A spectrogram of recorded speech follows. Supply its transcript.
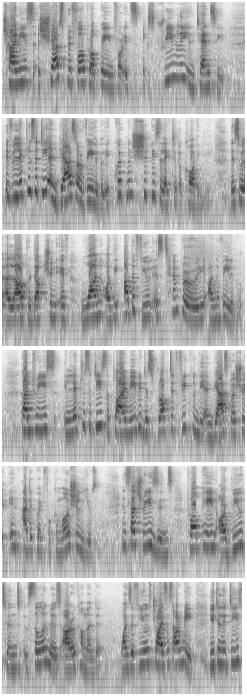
Chinese chefs prefer propane for its extremely intense heat. If electricity and gas are available, equipment should be selected accordingly. This will allow production if one or the other fuel is temporarily unavailable. Countries' electricity supply may be disrupted frequently and gas pressure inadequate for commercial use. In such reasons, propane or butane cylinders are recommended. Once the fuel choices are made, utilities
